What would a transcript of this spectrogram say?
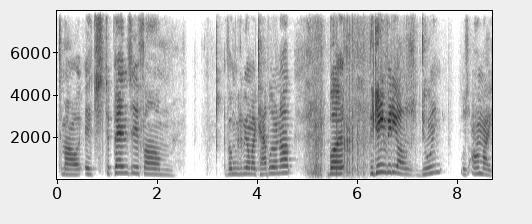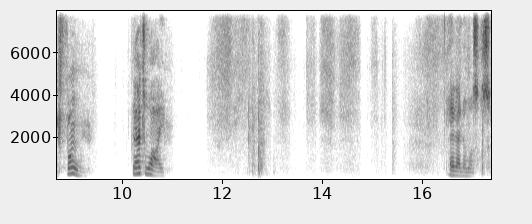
tomorrow. It depends if um if I'm gonna be on my tablet or not. But the game video I was doing was on my phone. That's why. I got no muscles.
